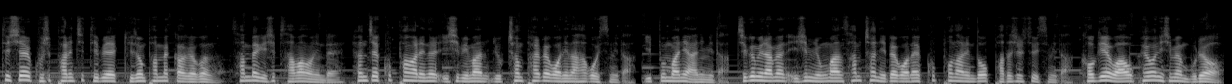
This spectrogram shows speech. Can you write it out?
TCL 98인치 TV의 기존 판매 가격은 324만원인데 현재 쿠팡 할인을 22만 6,800원이나 하고 있습니다. 이뿐만이 아닙니다. 지금이라면 26만 3,200원의 쿠폰 할인도 받으실 수 있습니다. 거기에 와우 회원이시면 무려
